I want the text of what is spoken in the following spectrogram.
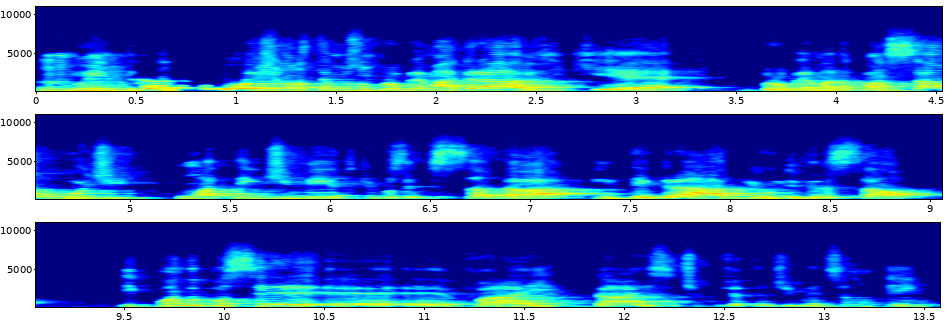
Uhum. No entanto, hoje nós temos um problema grave, que é um problema com a saúde, um atendimento que você precisa dar integrado e universal, e quando você é, é, vai dar esse tipo de atendimento, você não tem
